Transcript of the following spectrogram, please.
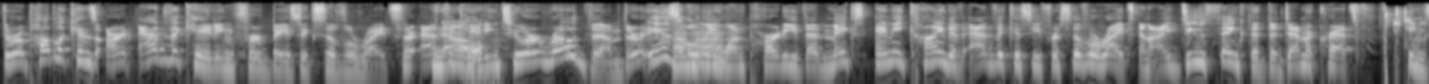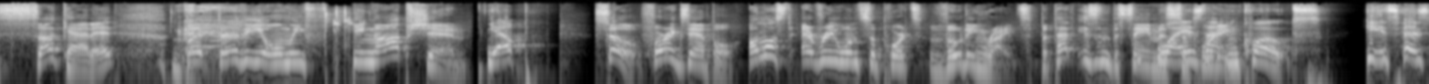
The Republicans aren't advocating for basic civil rights. They're advocating to erode them. There is uh-huh. only one party that makes any kind of advocacy for civil rights, and I do think that the Democrats fucking suck at it, but they're the only fucking option. Yep. So, for example, almost everyone supports voting rights, but that isn't the same as Why is that supporting in quotes? He says,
